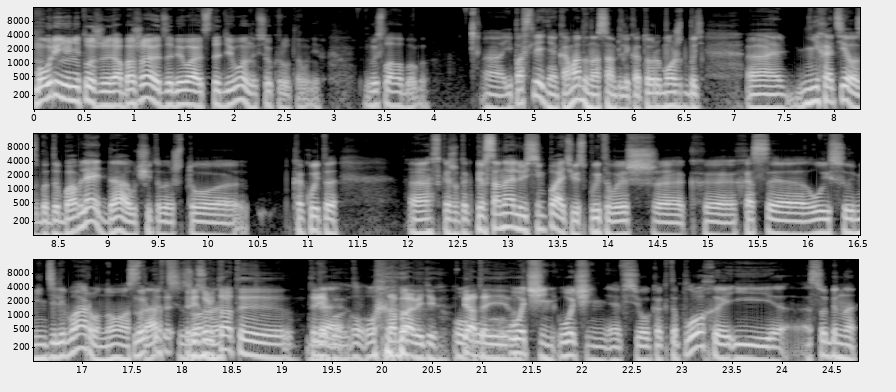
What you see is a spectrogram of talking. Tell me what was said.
Мауриньо они тоже обожают, забивают стадион, и все круто у них. Ну и слава богу. А, и последняя команда, на самом деле, которую, может быть, э, не хотелось бы добавлять, да, учитывая, что какой-то Э, скажем так, персональную симпатию испытываешь э, к Хосе Луису Менделевару, но ну, старт но сезона... Результаты требуют да, добавить их в пятое Очень-очень все как-то плохо, и особенно...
